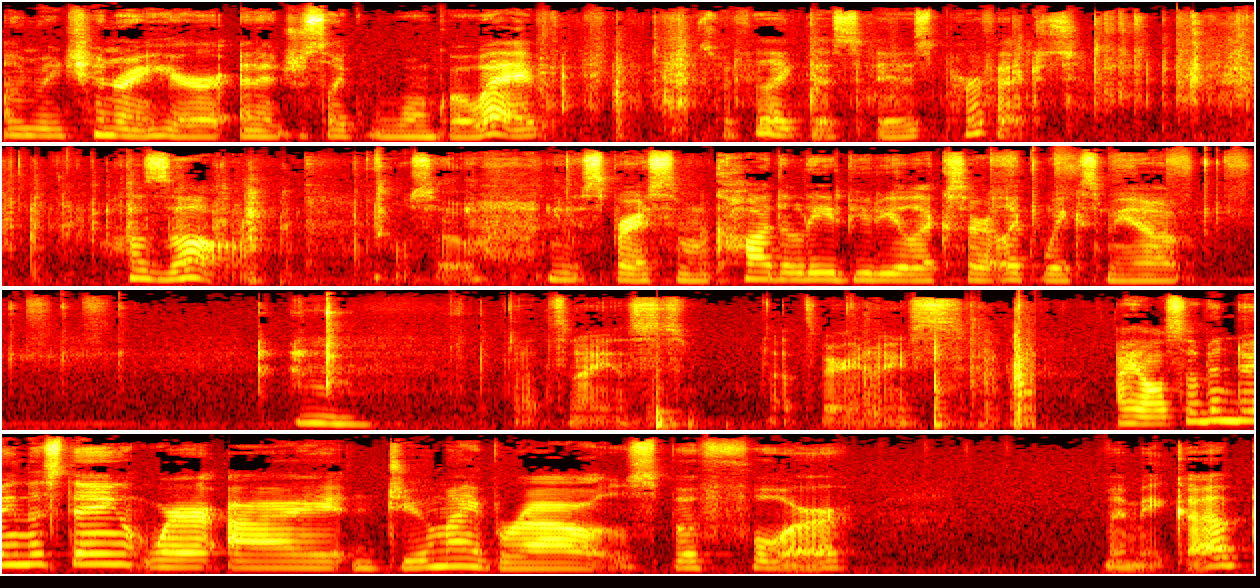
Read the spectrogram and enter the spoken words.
on my chin right here and it just like won't go away. So I feel like this is perfect. Huzzah. Also, I need to spray some Caudalie Beauty Elixir. It like wakes me up. Mmm, that's nice. That's very nice. I also been doing this thing where I do my brows before my makeup.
